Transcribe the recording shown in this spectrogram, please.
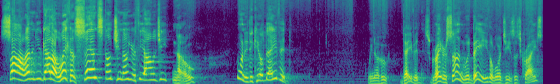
Saul, haven't you got a lick of sense? Don't you know your theology? No. He wanted to kill David. We know who David's greater son would be, the Lord Jesus Christ.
